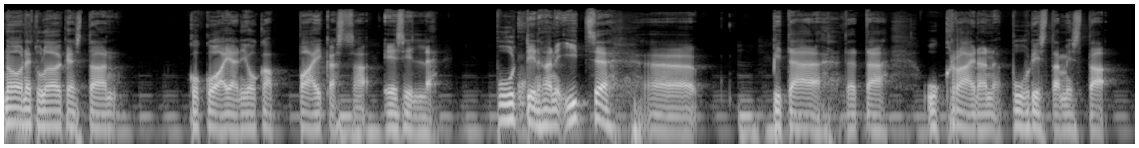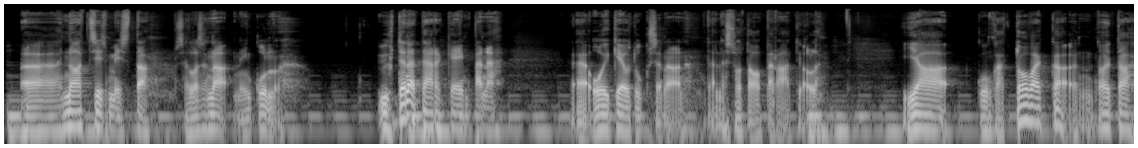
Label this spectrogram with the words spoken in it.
No ne tulee oikeastaan koko ajan joka paikassa esille. Putinhan itse pitää tätä Ukrainan puhdistamista natsismista sellaisena niin kuin yhtenä tärkeimpänä oikeutuksenaan tälle sotaoperaatiolle. Ja kun katsoo vaikka noita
